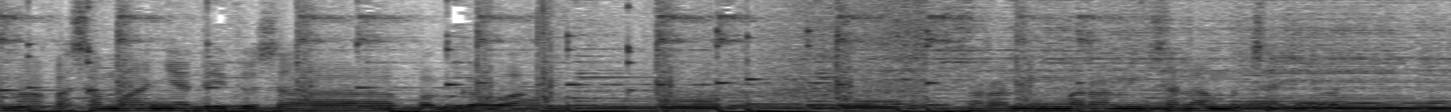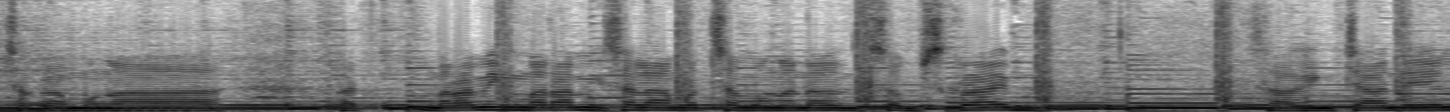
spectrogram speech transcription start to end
Mga kasama niya dito sa paggawa. Maraming maraming salamat sa inyo. At saka mga at maraming maraming salamat sa mga nag-subscribe sa aking channel.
